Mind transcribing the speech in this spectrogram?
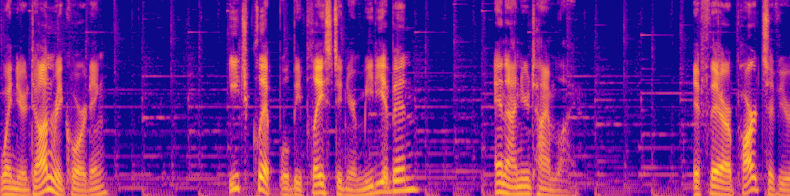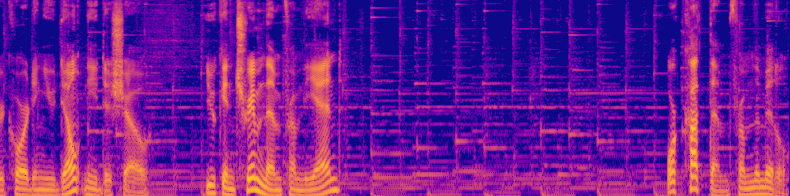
When you're done recording, each clip will be placed in your media bin and on your timeline. If there are parts of your recording you don't need to show, you can trim them from the end or cut them from the middle.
